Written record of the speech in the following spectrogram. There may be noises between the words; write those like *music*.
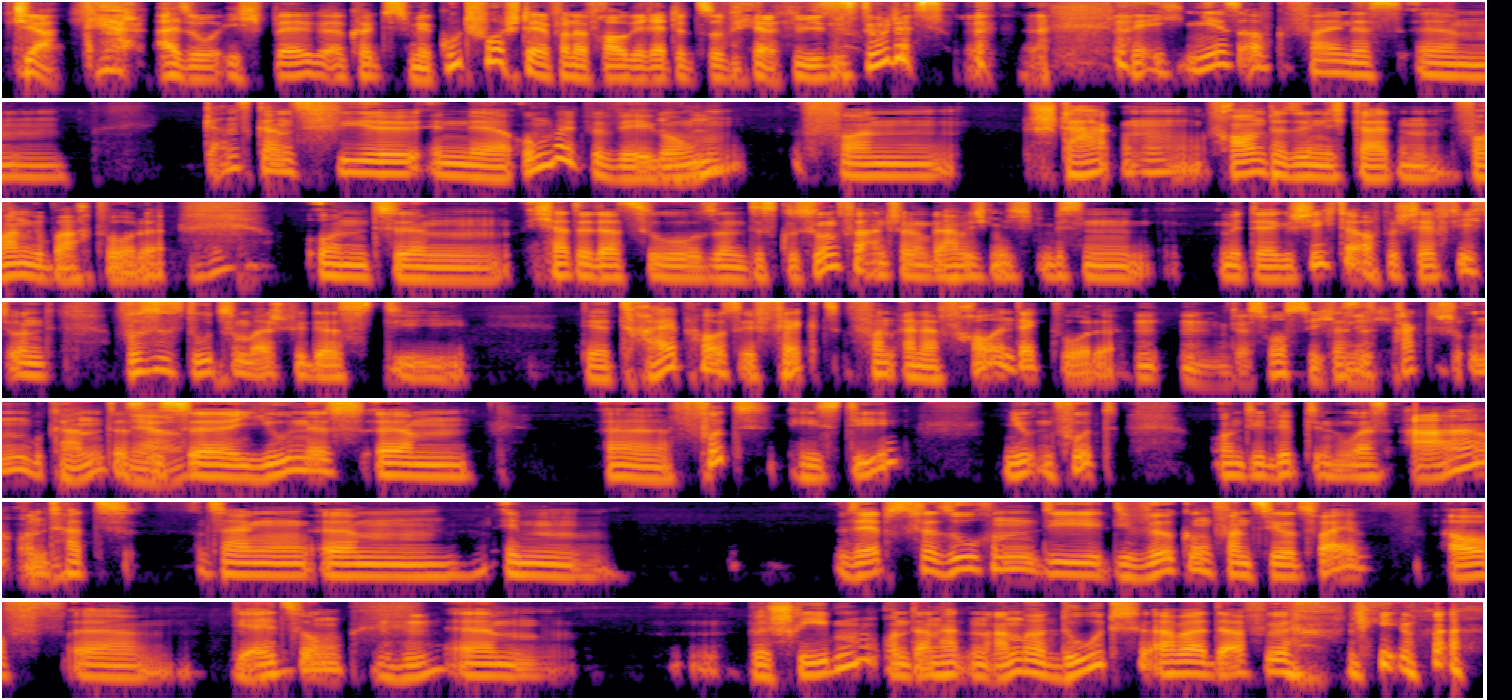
Tja, also ich äh, könnte es mir gut vorstellen, von der Frau gerettet zu werden. Wie siehst du das? *laughs* Ich, mir ist aufgefallen, dass ähm, ganz, ganz viel in der Umweltbewegung Mhm. von starken Frauenpersönlichkeiten vorangebracht wurde. Und ähm, ich hatte dazu so eine Diskussionsveranstaltung, da habe ich mich ein bisschen mit der Geschichte auch beschäftigt. Und wusstest du zum Beispiel, dass die der Treibhauseffekt von einer Frau entdeckt wurde? Mhm, Das wusste ich Das ist nicht. praktisch unbekannt. Das Ja. ist äh, Eunice ähm, äh, Foot, hieß die, Newton Foot, und die lebt in den USA und Mhm. hat sozusagen ähm, im Selbstversuchen die, die Wirkung von CO2 auf ähm, die Mhm. Erhitzung Mhm. ähm, beschrieben und dann hat ein anderer Dude aber dafür *laughs* wie immer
